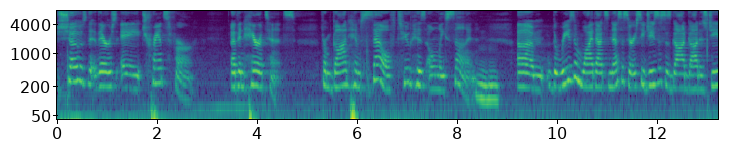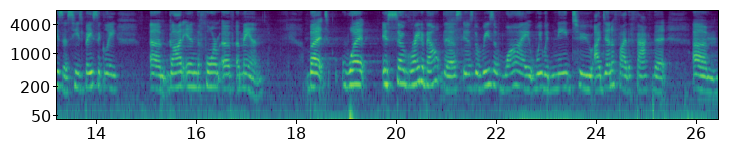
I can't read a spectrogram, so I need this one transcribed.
shows that there's a transfer of inheritance from God Himself to His only Son. Um, the reason why that's necessary, see, Jesus is God, God is Jesus. He's basically um, God in the form of a man. But what is so great about this is the reason why we would need to identify the fact that um,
